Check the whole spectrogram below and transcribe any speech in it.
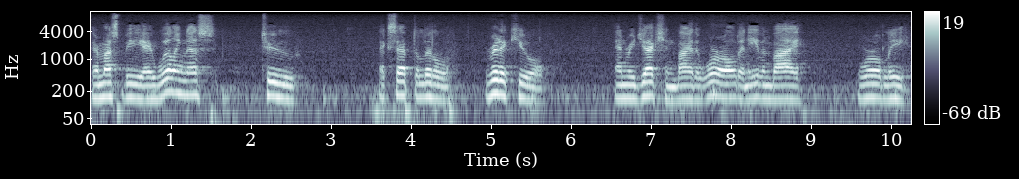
there must be a willingness to accept a little ridicule and rejection by the world and even by worldly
